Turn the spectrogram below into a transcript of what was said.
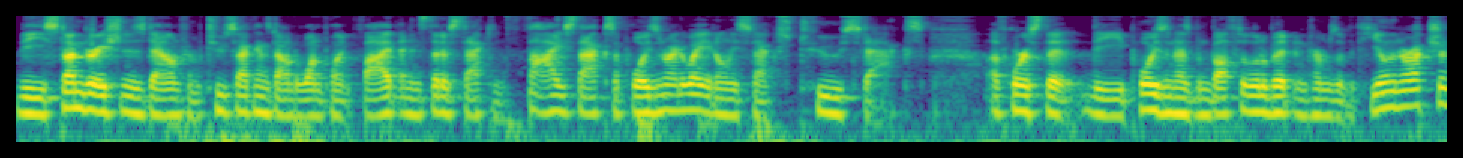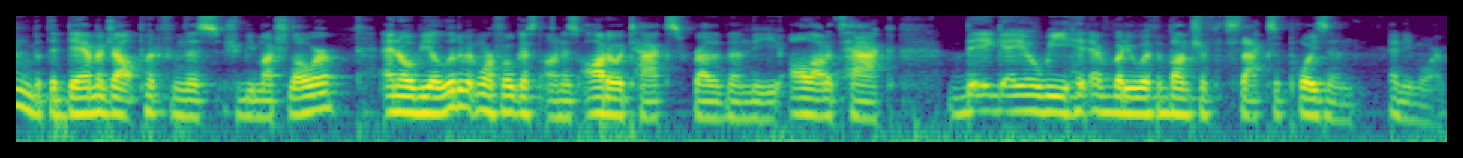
The stun duration is down from 2 seconds down to 1.5, and instead of stacking 5 stacks of poison right away, it only stacks 2 stacks. Of course, the, the poison has been buffed a little bit in terms of its healing reduction, but the damage output from this should be much lower, and it will be a little bit more focused on his auto attacks rather than the all-out attack, big AoE, hit everybody with a bunch of stacks of poison anymore.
